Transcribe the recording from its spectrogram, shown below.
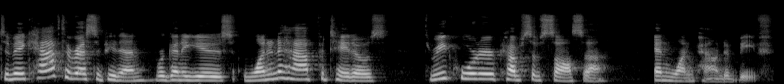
To make half the recipe then, we're going to use one and a half potatoes, three quarter cups of salsa, and one pound of beef.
